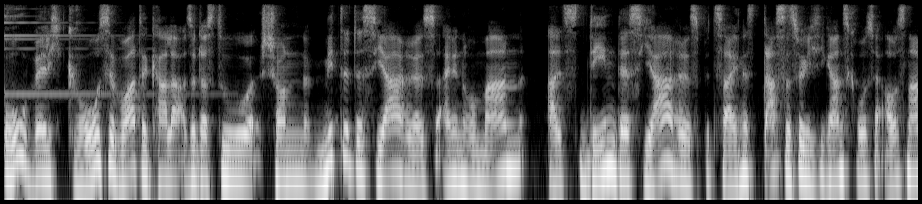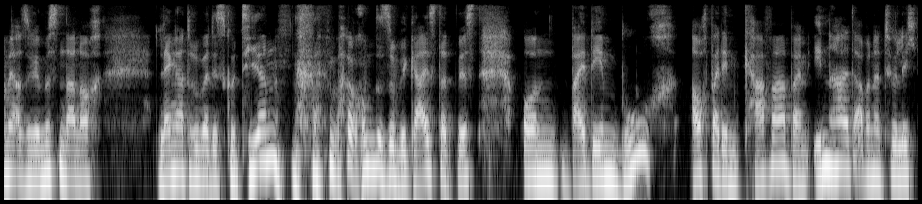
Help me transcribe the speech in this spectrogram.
Oh, welch große Worte, Carla. Also, dass du schon Mitte des Jahres einen Roman als den des Jahres bezeichnest, das ist wirklich die ganz große Ausnahme. Also wir müssen da noch länger drüber diskutieren, warum du so begeistert bist. Und bei dem Buch, auch bei dem Cover, beim Inhalt aber natürlich,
